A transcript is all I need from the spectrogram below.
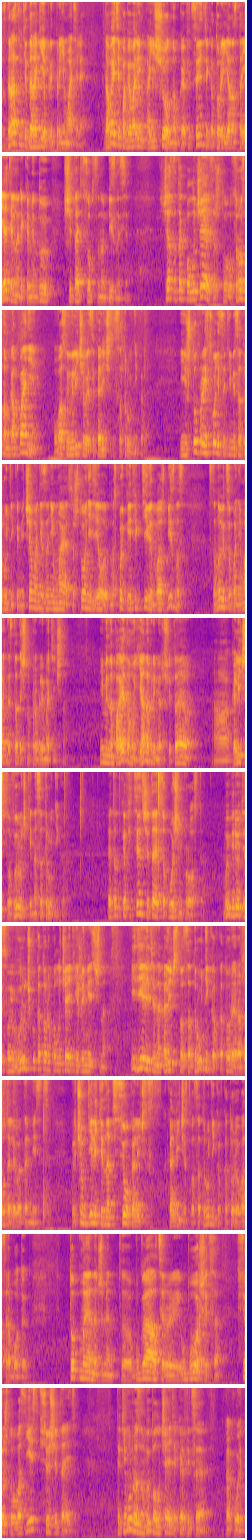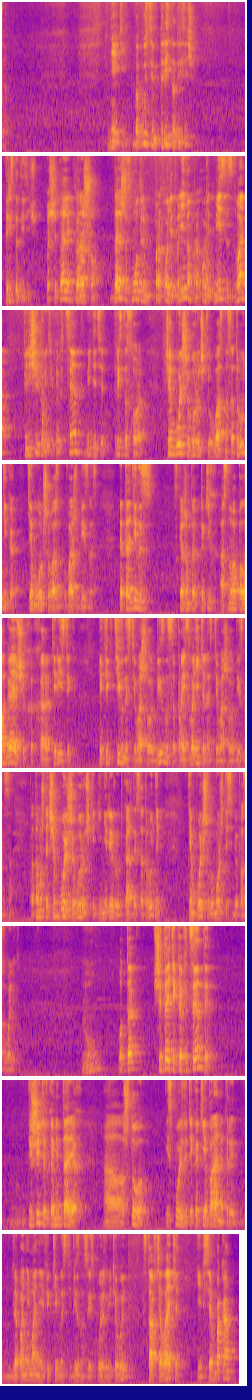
Здравствуйте, дорогие предприниматели! Давайте поговорим о еще одном коэффициенте, который я настоятельно рекомендую считать в собственном бизнесе. Часто так получается, что с ростом компании у вас увеличивается количество сотрудников. И что происходит с этими сотрудниками, чем они занимаются, что они делают, насколько эффективен ваш бизнес, становится понимать достаточно проблематично. Именно поэтому я, например, считаю а, количество выручки на сотрудников. Этот коэффициент считается очень просто. Вы берете свою выручку, которую получаете ежемесячно, и делите на количество сотрудников, которые работали в этом месяце. Причем делите на все количество, количество сотрудников, которые у вас работают. Топ-менеджмент, э, бухгалтеры, уборщица, все, что у вас есть, все считаете. Таким образом, вы получаете коэффициент какой-то. Некий. Допустим, 300 тысяч. 300 тысяч. Посчитали? Хорошо. Дальше смотрим, проходит время, проходит месяц, два. Пересчитываете коэффициент, видите, 340. Чем больше выручки у вас на сотрудника, тем лучше ваш, ваш бизнес. Это один из, скажем так, таких основополагающих характеристик эффективности вашего бизнеса, производительности вашего бизнеса. Потому что чем больше выручки генерирует каждый сотрудник, тем больше вы можете себе позволить. Ну, вот так. Считайте коэффициенты, пишите в комментариях, а, что используете, какие параметры для понимания эффективности бизнеса используете вы. Ставьте лайки и всем пока.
